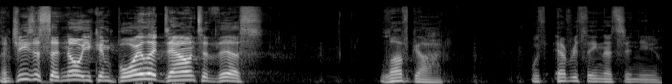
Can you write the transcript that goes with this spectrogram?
And Jesus said, No, you can boil it down to this love God with everything that's in you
